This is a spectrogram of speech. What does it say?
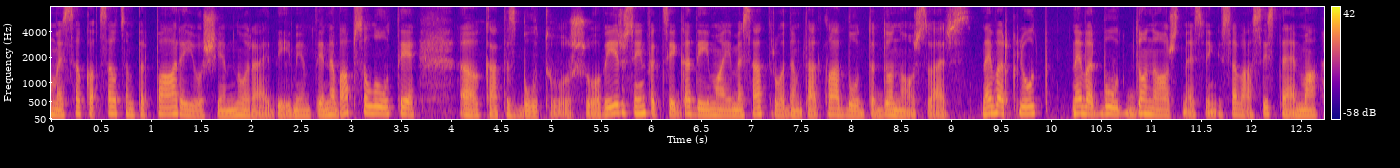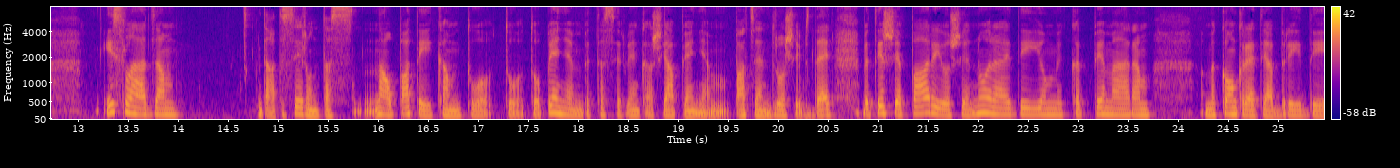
mēs saucam par pārējošiem noraidījumiem. Tie nav absolūtie, eh, kā tas būtu šo vīrusu infekciju gadījumā, ja mēs atrodam tādu klātbūtni, tad donors vairs nevar kļūt. Nevar būt donors, mēs viņu savā sistēmā izslēdzam. Tā tas ir un tas nav patīkami to, to, to pieņemt, bet tas ir vienkārši jāpieņem pacientu drošības dēļ. Bet ir šie pārējošie noraidījumi, kad, piemēram, konkrētajā brīdī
